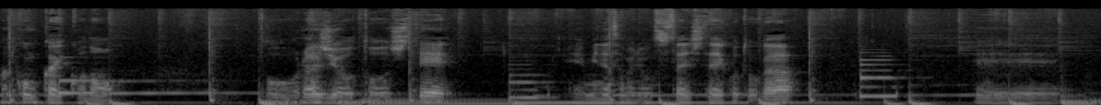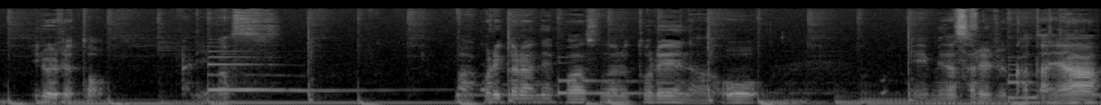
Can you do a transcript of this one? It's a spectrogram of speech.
まあ、今回このラジオを通して、えー、皆様にお伝えしたいことが、えー、いろいろとあります。まあ、これからねパーソナルトレーナーを、え、目指される方や、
